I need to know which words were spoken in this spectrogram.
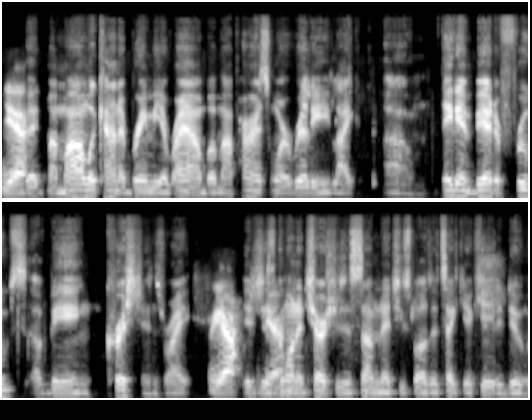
Yeah. But my mom would kind of bring me around, but my parents weren't really like um, they didn't bear the fruits of being Christians, right? Yeah. It's just yeah. going to churches is something that you're supposed to take your kid to do.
